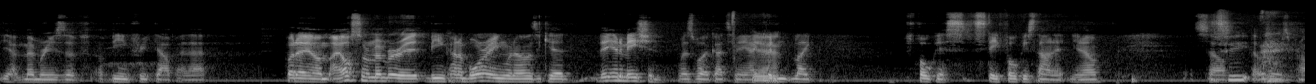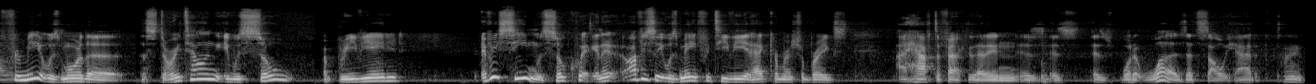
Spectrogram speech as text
yeah memories of, of being freaked out by that. But I um I also remember it being kind of boring when I was a kid. The animation was what got to me. I Yeah. couldn't like focus, stay focused on it. You know. So See, that was always a problem. For me, it was more the the storytelling. It was so abbreviated. Every scene was so quick, and it, obviously it was made for TV. It had commercial breaks. I have to factor that in as as as what it was. That's all we had at the time.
